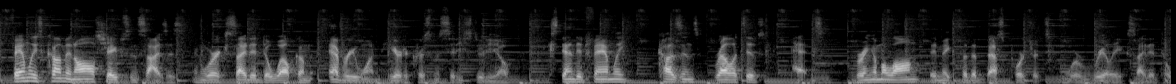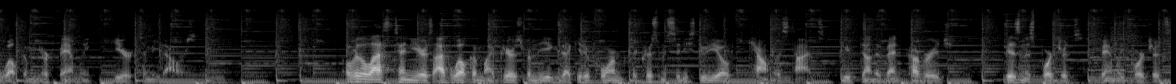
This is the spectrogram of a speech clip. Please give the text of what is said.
Families come in all shapes and sizes, and we're excited to welcome everyone here to Christmas City Studio. Extended family, cousins, relatives, pets. Bring them along, they make for the best portraits, we're really excited to welcome your family here to meet ours. Over the last 10 years, I've welcomed my peers from the Executive Forum to Christmas City Studio countless times. We've done event coverage, business portraits, family portraits,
